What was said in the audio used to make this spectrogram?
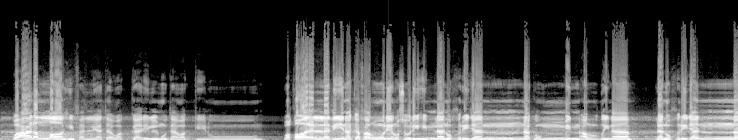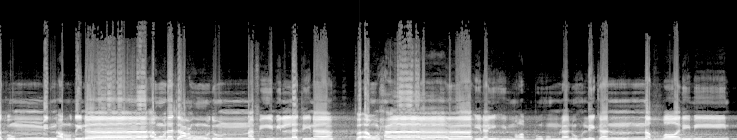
وعلى الله فليتوكل المتوكلون. وقال الذين كفروا لرسلهم لنخرجنكم من أرضنا لنخرجنكم من أرضنا أو لتعودن في ملتنا. فأوحى إليهم ربهم لنهلكن الظالمين.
